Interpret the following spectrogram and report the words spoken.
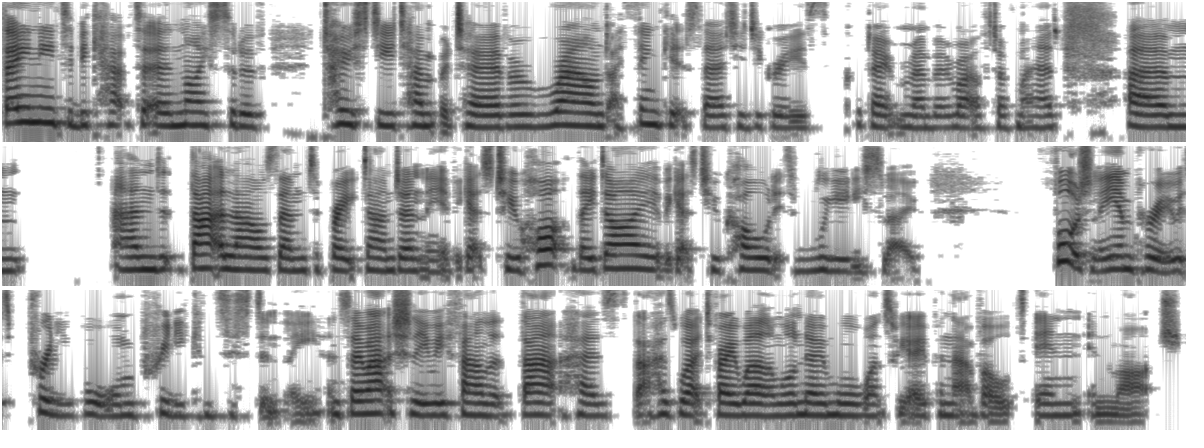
they need to be kept at a nice sort of toasty temperature of around, I think it's 30 degrees. I don't remember right off the top of my head. Um, and that allows them to break down gently. If it gets too hot, they die. If it gets too cold, it's really slow. Fortunately, in Peru, it's pretty warm, pretty consistently, and so actually we found that that has that has worked very well, and we'll know more once we open that vault in in March.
